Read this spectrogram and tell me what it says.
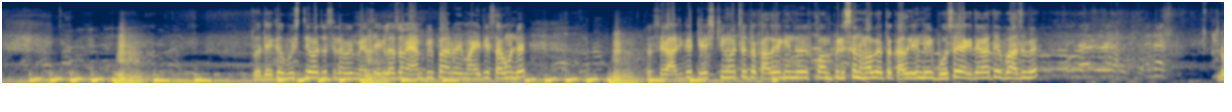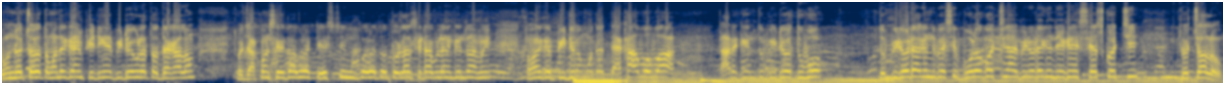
তো দেখে বুঝতে পারছ সেটা ওই মেসেজগুলো সব অ্যাম্পিফায়ার ওই মাইতি সাউন্ডের। তো সে আজকে টেস্টিং হচ্ছে, তো কালকে কিন্তু কম্পিটিশন হবে, তো কালকে কিন্তু বসে এক জায়গাতে বাজবে তো চলো তোমাদেরকে আমি ফিটিংয়ের ভিডিওগুলো তো দেখালাম। তো যখন সেটাগুলো টেস্টিং করে তো টোটাল সেটা বলে কিন্তু আমি তোমাকে ভিডিওর মধ্যে দেখাবো বা তার কিন্তু ভিডিও দেবো। তো ভিডিওটা কিন্তু বেশি বড়ো করছি না ভিডিওটা কিন্তু এখানে শেষ করছি। তো চলো।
